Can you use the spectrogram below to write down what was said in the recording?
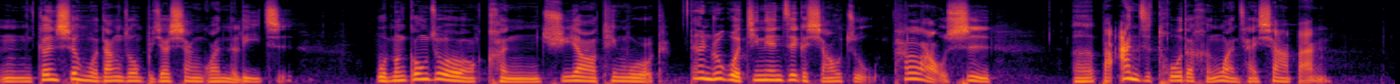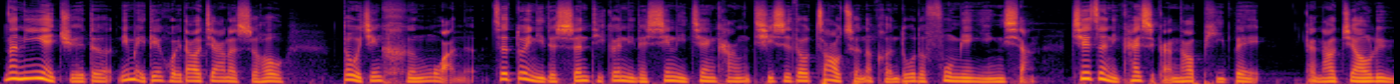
嗯，跟生活当中比较相关的例子。我们工作很需要 team work，但如果今天这个小组他老是呃把案子拖得很晚才下班，那你也觉得你每天回到家的时候都已经很晚了，这对你的身体跟你的心理健康其实都造成了很多的负面影响。接着你开始感到疲惫，感到焦虑，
